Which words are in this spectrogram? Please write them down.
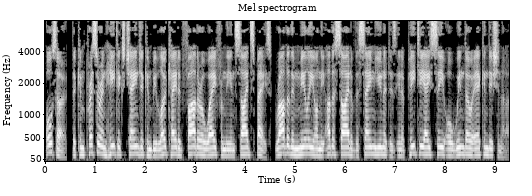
Also, the compressor and heat exchanger can be located farther away from the inside space, rather than merely on the other side of the same unit as in a PTAC or window air conditioner.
